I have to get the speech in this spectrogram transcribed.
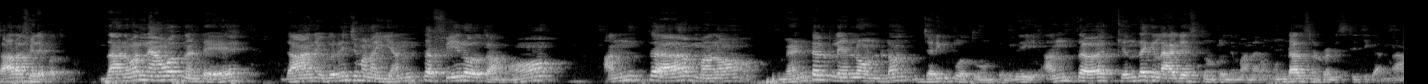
చాలా ఫీల్ అయిపోతాం దానివల్ల ఏమవుతుందంటే దాని గురించి మనం ఎంత ఫీల్ అవుతామో అంత మనం మెంటల్ ప్లేన్లో ఉండడం జరిగిపోతూ ఉంటుంది. అంత కిందకి లాగేస్తుంటుంది మనం ఉండాల్సినటువంటి స్థితి కన్నా.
